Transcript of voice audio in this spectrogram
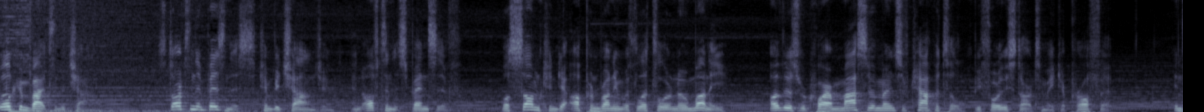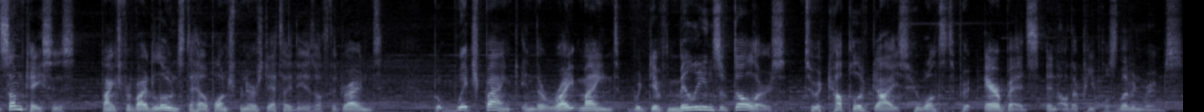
Welcome back to the channel. Starting a business can be challenging and often expensive. While some can get up and running with little or no money, others require massive amounts of capital before they start to make a profit. In some cases, banks provide loans to help entrepreneurs get ideas off the ground. But which bank in their right mind would give millions of dollars to a couple of guys who wanted to put airbeds in other people's living rooms?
